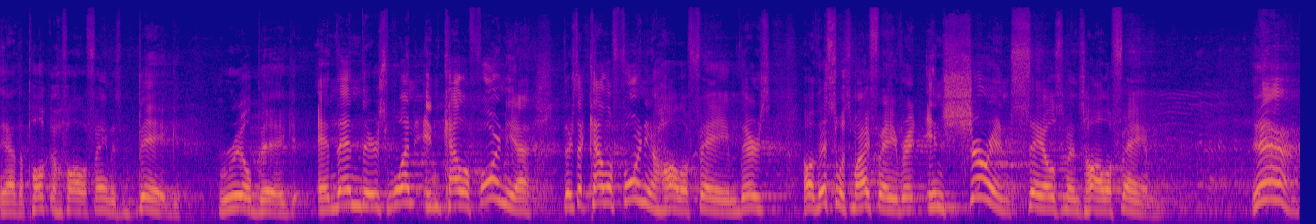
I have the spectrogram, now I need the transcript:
Yeah, the Polka Hall of Fame is big, real big. And then there's one in California. There's a California Hall of Fame. There's, oh, this was my favorite, Insurance Salesman's Hall of Fame. Yeah.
